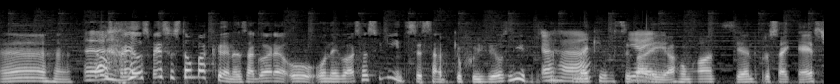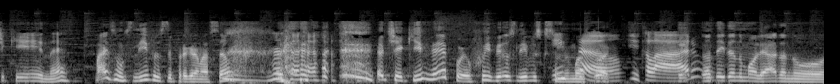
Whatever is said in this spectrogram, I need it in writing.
Aham. É. Não, os pre- os preços estão bacanas. Agora, o, o negócio é o seguinte: você sabe que eu fui ver os livros. né? Como é que você E vai aí? arrumar um anunciante pro SciCast que, né? Mais uns livros de programação? eu tinha que ver, pô. Eu fui ver os livros que você me mandou Então, aqui. claro. Eu andei dando uma olhada no.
